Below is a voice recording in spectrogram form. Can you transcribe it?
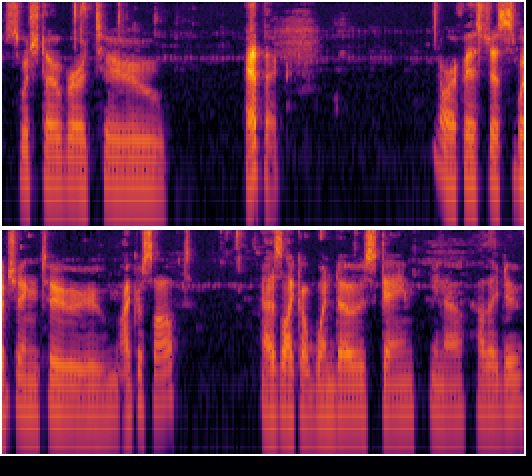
switched over to Epic. Or if it's just switching to Microsoft as like a Windows game, you know, how they do.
